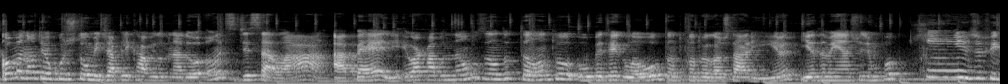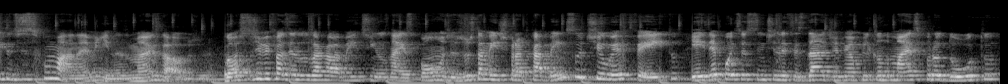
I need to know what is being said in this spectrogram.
Como eu não tenho o costume de aplicar o iluminador antes de selar a pele, eu acabo não usando tanto o BT Glow, tanto quanto eu gostaria. E eu também acho ele um pouquinho difícil de esfumar, né, meninas? Mais auge. Gosto de vir fazendo os acabamentinhos na esponja, justamente pra ficar bem sutil o efeito. E aí depois, se eu sentir necessidade, eu venho aplicando mais produto.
